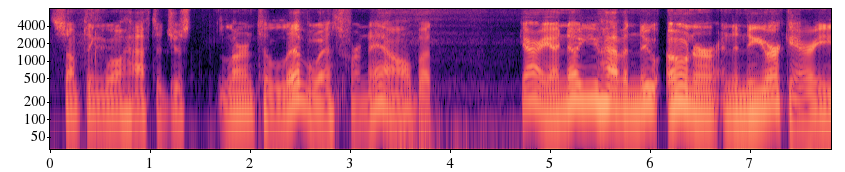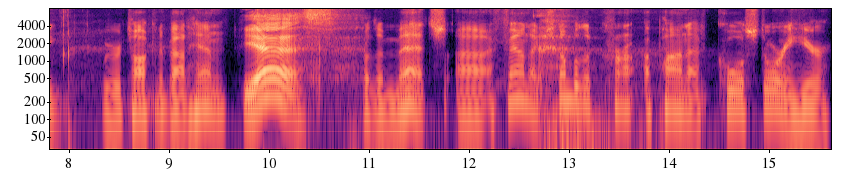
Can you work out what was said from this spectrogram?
something we'll have to just learn to live with for now. But Gary, I know you have a new owner in the New York area. We were talking about him. Yes. For the Mets, uh, I found I stumbled upon a cool story here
